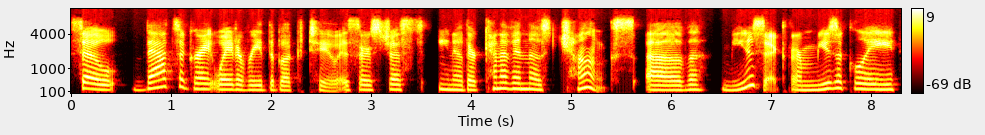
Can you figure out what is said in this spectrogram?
So that's a great way to read the book too, is there's just, you know, they're kind of in those chunks of music. They're musically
